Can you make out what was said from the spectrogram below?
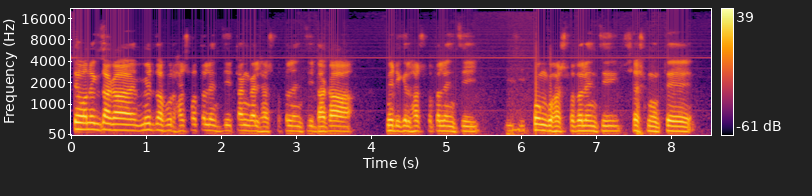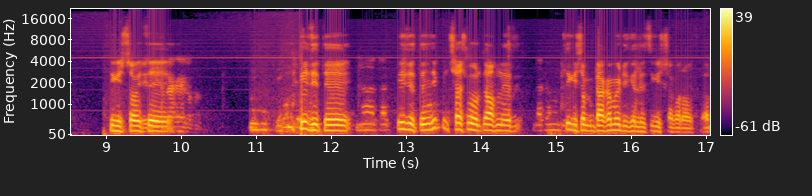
সে অনেক জায়গায় মির্জাপুর হাসপাতাল এনেছি টাঙ্গাইল হাসপাতাল এনেছি ঢাকা মেডিকেল হাসপাতাল এনেছি পঙ্গু হাসপাতাল এনেছি শেষ মুহূর্তে চিকিৎসা হয়েছে পিজিতে পিজিতে শেষ মুহূর্তে আপনার চিকিৎসা, ঢাকা মেডিকেলে চিকিৎসা করা হয়েছে আর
